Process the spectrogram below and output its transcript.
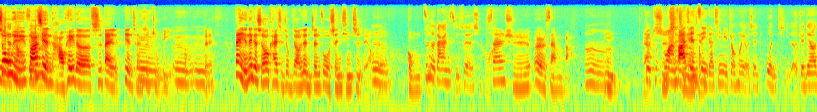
终于发现好黑的失败变成是主力了。嗯嗯，对。但也那个时候开始就比较认真做身心治疗的工作。这时候大概是几岁的时候？三十二三吧。嗯嗯。就突然发现自己的心理状况有一些问题了，决定要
